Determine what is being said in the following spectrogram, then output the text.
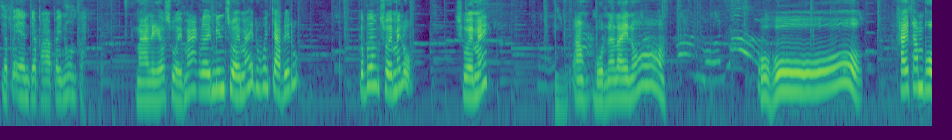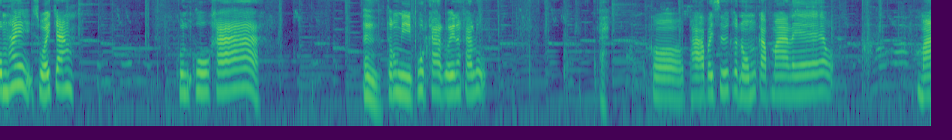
เดี๋ยวป้าแอนจะพาไปนู่นไปมาแล้วสวยมากเลยมินสวยไหมดูมันจับได้ลูกกระเบื้องสวยไหมลูกสวยไหมเอ้าบนอะไรเนาะโอ้โหใครทำผมให้สวยจัง คุณครูค่ะเออต้องมีพูดคาดด้วยนะคะลูกก็พาไปซื้อขนมกลับมาแล้ว มา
